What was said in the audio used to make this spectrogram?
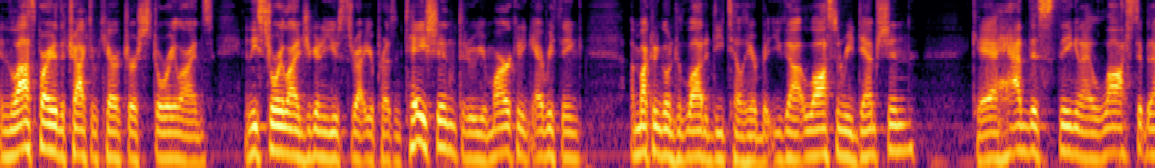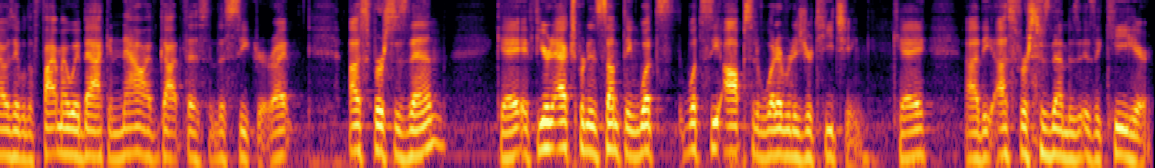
And the last part of the attractive character are storylines. And these storylines you're going to use throughout your presentation, through your marketing, everything. I'm not going to go into a lot of detail here, but you got loss and redemption. Okay, I had this thing and I lost it, but I was able to fight my way back, and now I've got this the secret, right? Us versus them. Okay, if you're an expert in something, what's what's the opposite of whatever it is you're teaching? Okay, uh, the us versus them is, is a key here.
